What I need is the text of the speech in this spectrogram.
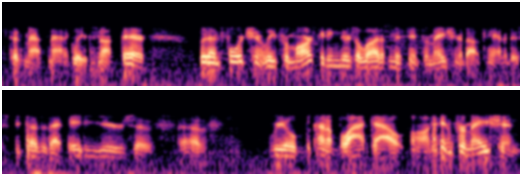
because mathematically it's not there. But unfortunately for marketing, there's a lot of misinformation about cannabis because of that 80 years of, of real kind of blackout on information.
